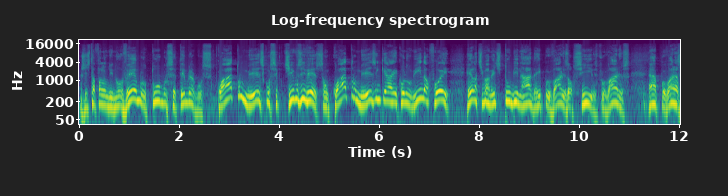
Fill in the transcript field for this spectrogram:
a gente está falando de novembro, outubro, setembro e agosto. Quatro meses consecutivos e veja, são quatro meses em que a economia ainda foi relativamente turbinada aí por vários auxílios, por vários, né, por, várias,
